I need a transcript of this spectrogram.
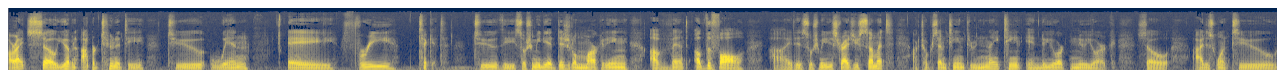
All right, so you have an opportunity to win a free ticket to the social media digital marketing event of the fall. Uh, it is Social Media Strategy Summit, October 17 through 19 in New York, New York. So I just want to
